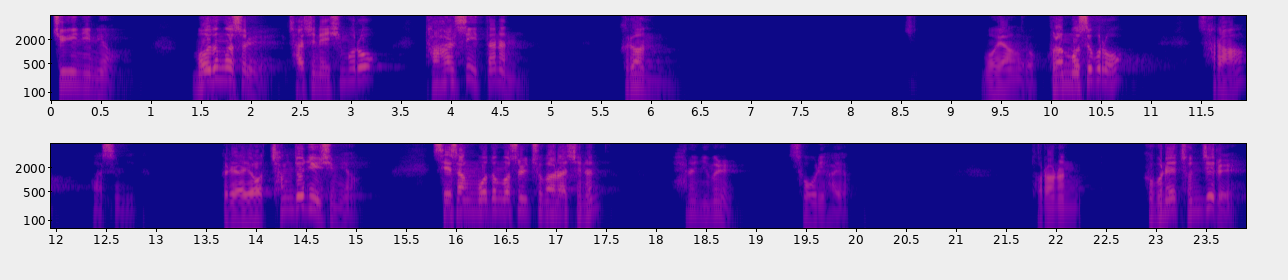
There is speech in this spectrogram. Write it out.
주인이며 모든 것을 자신의 힘으로 다 할 수 있다는 그런 모양으로, 그런 모습으로 살아왔습니다. 그래야 창조주이시며 세상 모든 것을 주관하시는 하느님을 소홀히 하였고, 돌아오는 그분의 존재를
